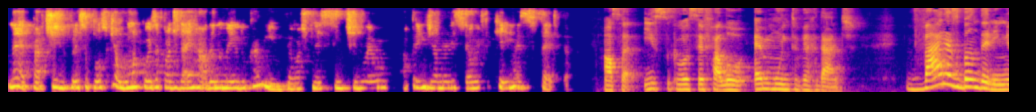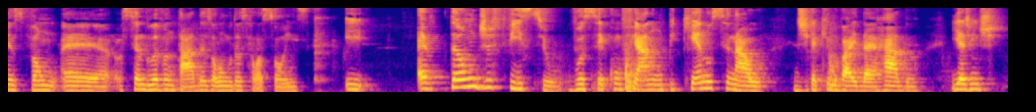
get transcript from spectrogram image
né, partir do pressuposto que alguma coisa pode dar errada no meio do caminho. Então, acho que nesse sentido eu aprendi a minha lição e fiquei mais esperta. Nossa, isso que você falou é muito verdade. Várias bandeirinhas vão é, sendo levantadas ao longo das relações e é tão difícil você confiar num pequeno sinal de que aquilo vai dar errado e a gente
